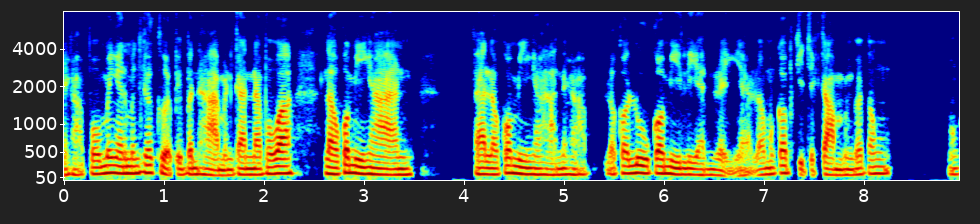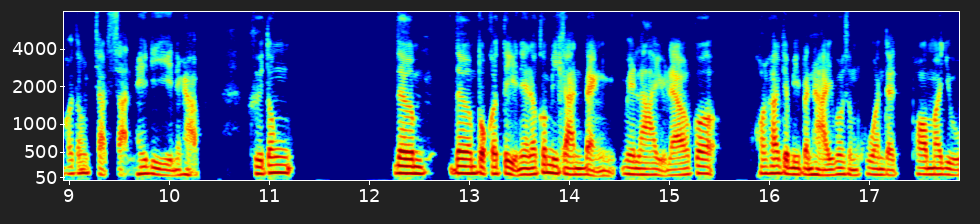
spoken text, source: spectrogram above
นะครับ เพราะไม่งั้นมันก็เกิดเป็นปัญหาเหมือนกันนะ เพราะว่าเราก็มีงานแฟนเราก็มีงานนะครับ แล้วก็ลูกก็มีเรียนอะไรเงี้ยแล้วมันก็กิจกรรมมันก็ต้องมันก็ต้องจัดสรรให้ดีนะครับ คือต้องเดิมเดิมปกติเนี่ยเราก็มีการแบ่งเวลาอยู่แล้ว ก็ ค่อนข้างจะมีปัญหาอยู่พอสมควร แต่พอมาอยู่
